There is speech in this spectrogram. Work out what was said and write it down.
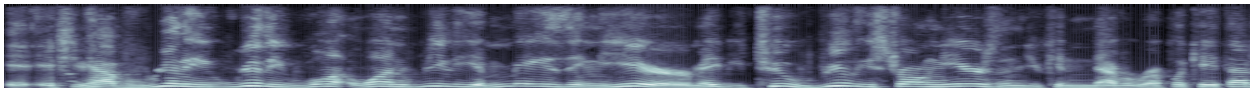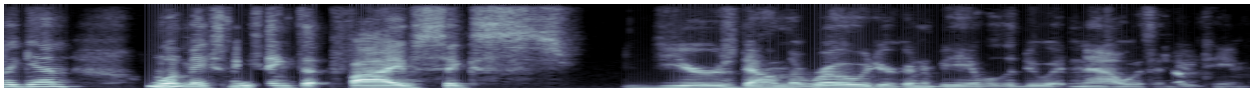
if you have really, really one, one really amazing year, maybe two really strong years, and you can never replicate that again, mm-hmm. what makes me think that five, six years down the road, you're going to be able to do it now with a new team?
